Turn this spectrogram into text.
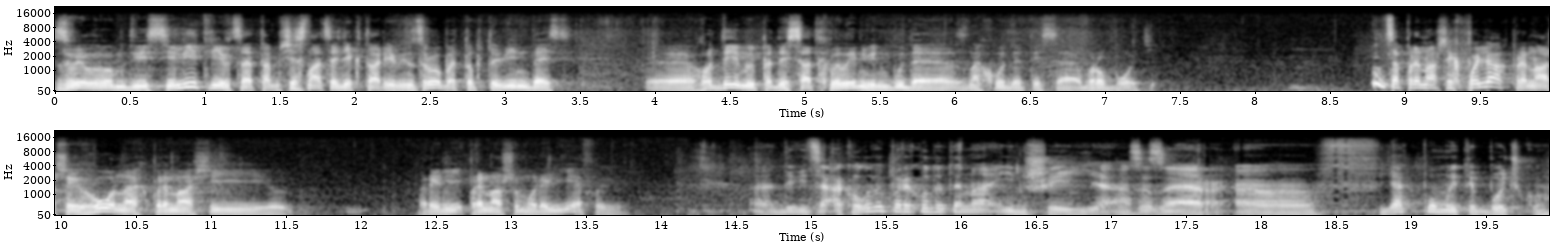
з виливом 200 літрів, це там 16 гектарів він зробить, тобто він десь е, годину 50 хвилин він буде знаходитися в роботі. Ну, це при наших полях, при наших гонах, при, нашій, при нашому рельєфові. Е, Дивіться, а коли ви переходите на інший е, ЗЗР, е, як помити бочку?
